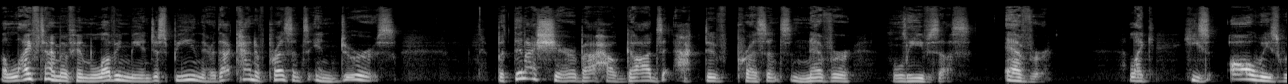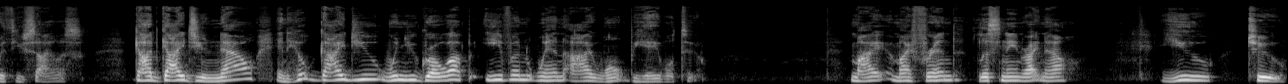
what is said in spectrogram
a lifetime of him loving me and just being there. That kind of presence endures. But then I share about how God's active presence never leaves us, ever. Like he's always with you, Silas. God guides you now, and He'll guide you when you grow up, even when I won't be able to. My, my friend listening right now, you too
